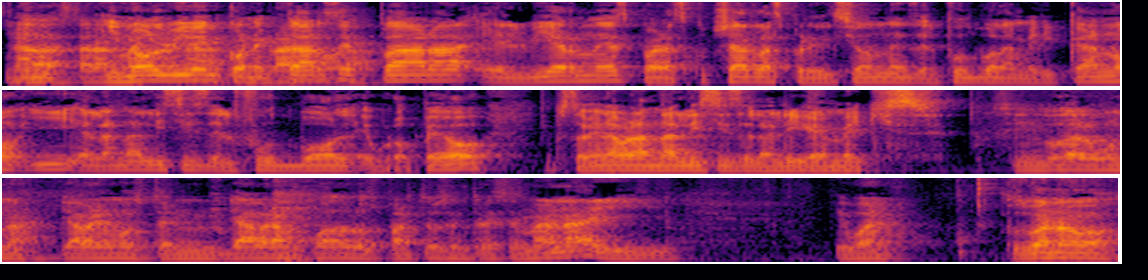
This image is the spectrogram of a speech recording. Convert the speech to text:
Nada, estarán y no olviden conectarse para el viernes para escuchar las predicciones del fútbol americano y el análisis del fútbol europeo. Y pues también habrá análisis de la Liga MX. Sin duda alguna. Ya habremos ten- ya habrán jugado los partidos entre semana y, y bueno. Pues bueno,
